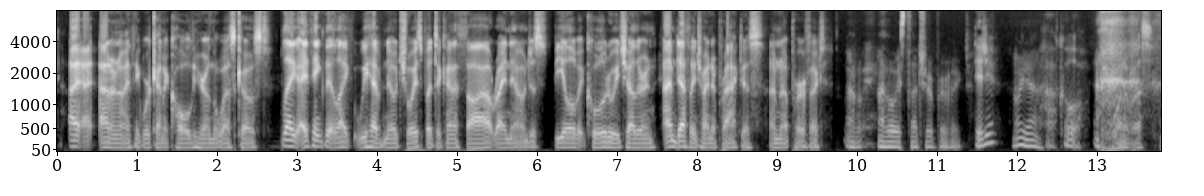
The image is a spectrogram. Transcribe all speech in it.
I, I I don't know. I think we're kind of cold here on the West Coast. Like I think that like we have no choice but to kind of thaw out right now and just be a little bit cooler to each other. And I'm definitely trying to practice. I'm not perfect. I've, I've always thought you were perfect. Did you? Oh yeah. Oh, cool. One of us.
